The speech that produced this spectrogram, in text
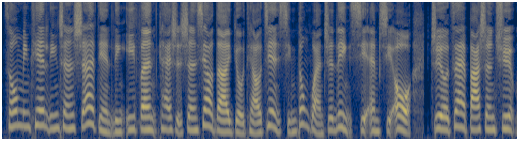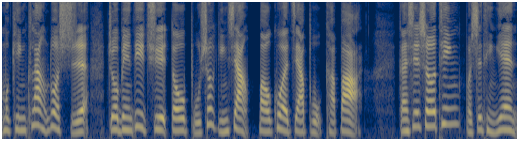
从明天凌晨十二点零一分开始生效的有条件行动管制令 （CMCO） 只有在巴生区 Muking k l a n 落实，周边地区都不受影响，包括加布卡巴。感谢收听，我是挺燕。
